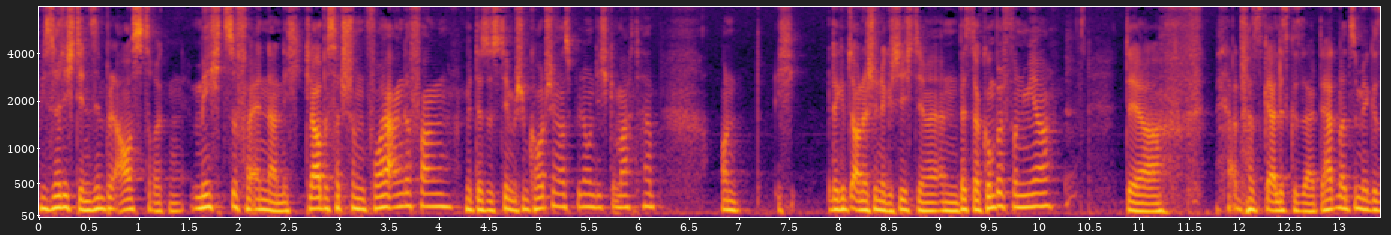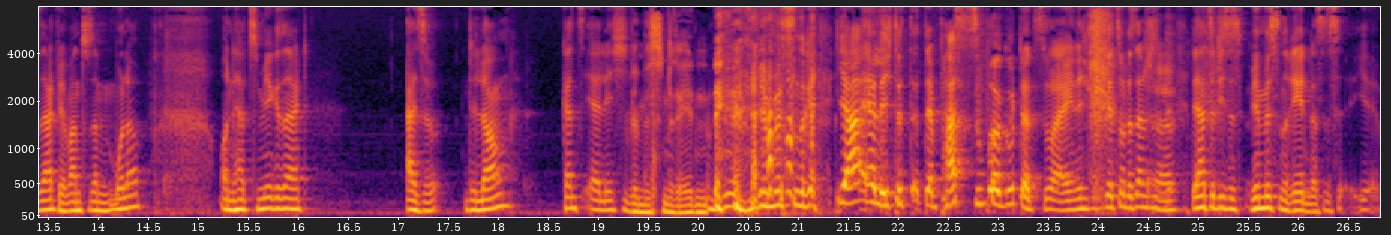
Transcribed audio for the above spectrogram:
wie soll ich den simpel ausdrücken, mich zu verändern. Ich glaube, es hat schon vorher angefangen mit der systemischen Coaching-Ausbildung, die ich gemacht habe. Und ich, da gibt es auch eine schöne Geschichte. Ein bester Kumpel von mir, der hat was Geiles gesagt. Der hat mal zu mir gesagt, wir waren zusammen im Urlaub, und er hat zu mir gesagt, also DeLong, ganz ehrlich. Wir müssen reden. Wir, wir müssen reden. Ja, ehrlich, das, der passt super gut dazu eigentlich. Jetzt das ja. Der hat so dieses, wir müssen reden. Das ist, ihr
